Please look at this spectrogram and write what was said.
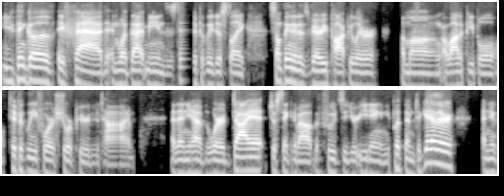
you think of a fad and what that means is typically just like something that is very popular among a lot of people typically for a short period of time. And then you have the word diet just thinking about the foods that you're eating and you put them together and you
